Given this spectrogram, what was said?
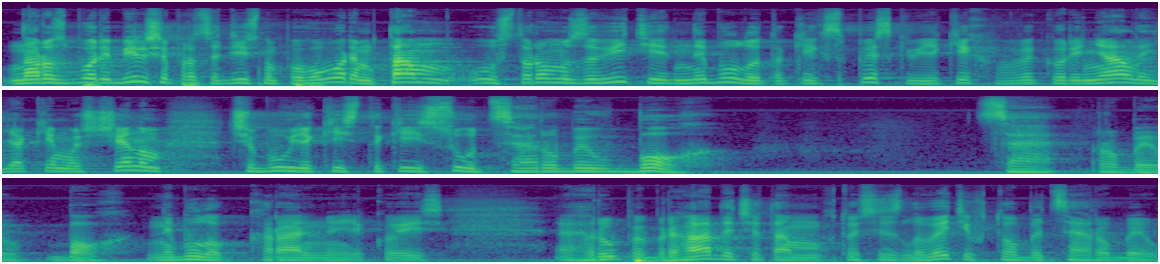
на розборі більше про це дійсно поговоримо. Там у Старому Завіті не було таких списків, яких викоріняли якимось чином, чи був якийсь такий суд. Це робив Бог. Це робив Бог. Не було каральної якоїсь групи, бригади, чи там хтось із левитів, хто би це робив.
